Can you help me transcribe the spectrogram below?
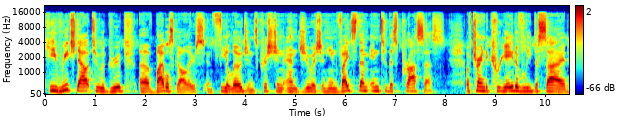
he reached out to a group of Bible scholars and theologians, Christian and Jewish, and he invites them into this process of trying to creatively decide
